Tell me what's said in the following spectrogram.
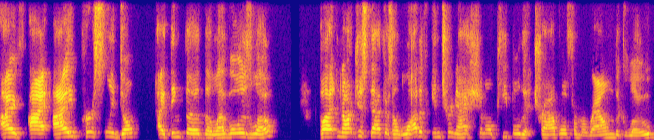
I I I personally don't. I think the the level is low, but not just that. There's a lot of international people that travel from around the globe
